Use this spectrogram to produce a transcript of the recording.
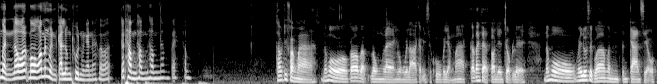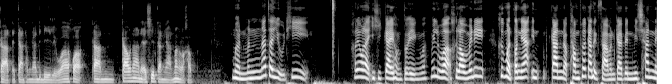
เหมือนเรามองว่ามันเหมือนการลงทุนเหมือนกันนะแบบว่า ก็ทำทำทำทำไปทำ เท่าที่ฟังมานโมก็แบบลงแรงลงเวลากับอิสคูไปอย่างมาก ก็ตั้งแต่ตอนเรียนจบเลยนโมไม่รู้สึกว่ามันเป็นการเสียโอกาสในการทำงานดีๆ หรือว่าการก้าวหน้าในอาชีพการงานบ้างหรอครับ เหมือนมันน่าจะอยู่ที่เขาเรียกว่าอะไรอิคิไกของตัวเองวะไม่รู้อะคือเราไม่ได้คือเหมือนตอนเนี้ยอินการแบบทำเพื่อการศึกษามันกลายเป็น mission ใน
